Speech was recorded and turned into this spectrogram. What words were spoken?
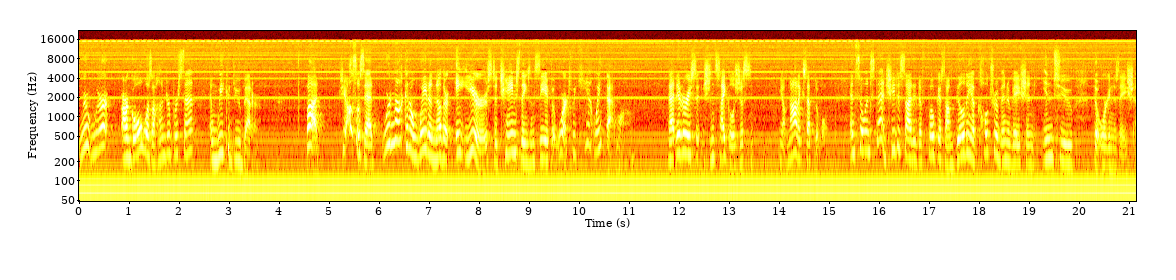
We're, we're, our goal was 100%, and we could do better. But she also said, we're not going to wait another eight years to change things and see if it works. We can't wait that long. That iteration cycle is just you know, not acceptable. And so instead, she decided to focus on building a culture of innovation into the organization.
